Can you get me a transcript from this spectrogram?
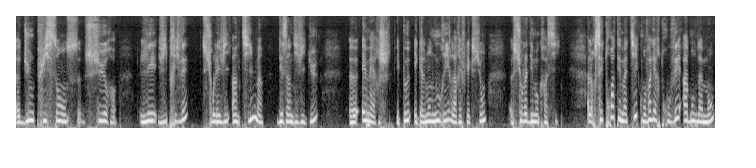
d'une puissance sur les vies privées, sur les vies intimes des individus euh, émerge et peut également nourrir la réflexion euh, sur la démocratie. Alors ces trois thématiques, on va les retrouver abondamment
